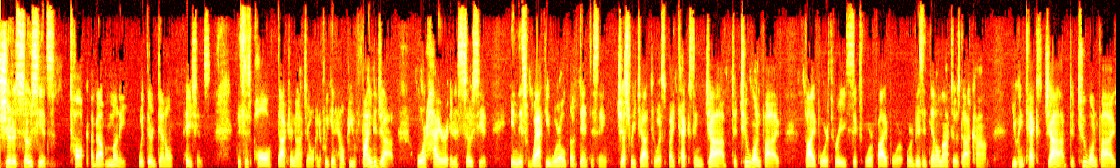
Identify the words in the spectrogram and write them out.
Should associates talk about money with their dental patients? This is Paul, Dr. Nacho, and if we can help you find a job or hire an associate in this wacky world of dentisting, just reach out to us by texting JOB to 215 543 6454 or visit dentalnachos.com. You can text JOB to 215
